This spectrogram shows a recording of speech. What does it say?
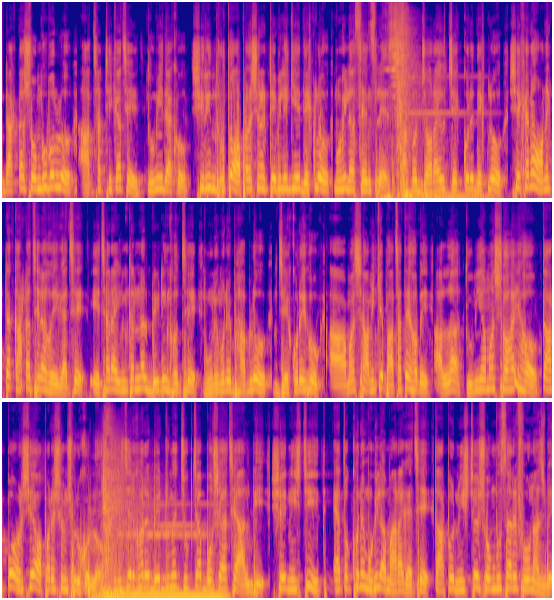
ডাক্তার শম্ভু বলল আচ্ছা ঠিক আছে। তুমি দেখো। শিরিন দ্রুত অপারেশনের টেবিলে গিয়ে দেখল মহিলা সেন্সলেস তারপর জরায়ু চেক করে দেখল সেখানে অনেকটা কাটাছেঁড়া হয়ে গেছে। এছাড়া ইন্টারনাল ব্লিডিং হচ্ছে। মনে মনে ভাবলো, যে করে হোক, আমার স্বামীকে বাঁচাতে হবে। আল্লাহ, তুমি আমার সহায় হও। তারপর সে অপারেশন শুরু করল। নিজের ঘরে বেডরুমে চুপচাপ বসে আছে আলভি। সে নিশ্চিত এতক্ষণে মহিলা মারা গেছে। তারপর নিশ্চয় শম্ভু স্যারের ফোন আসবে।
